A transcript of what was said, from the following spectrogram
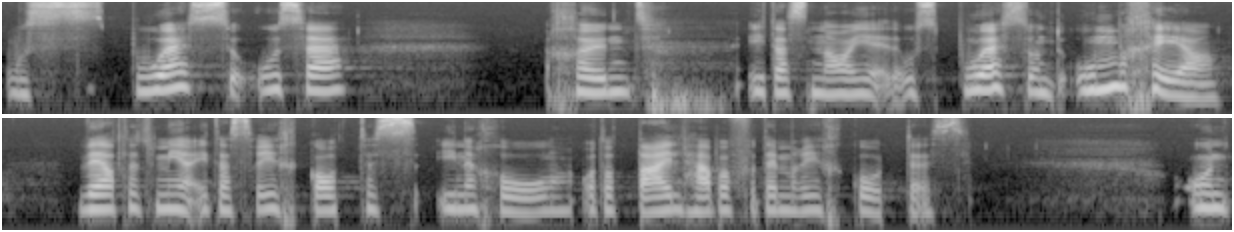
aus Buß heraus können in das Neue, aus Buß und Umkehr werden wir in das Reich Gottes hineinkommen oder Teilhaber von dem Reich Gottes. Und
